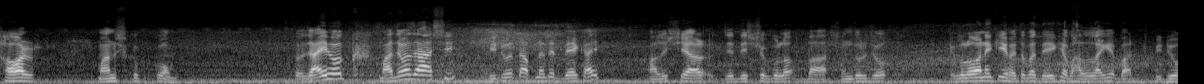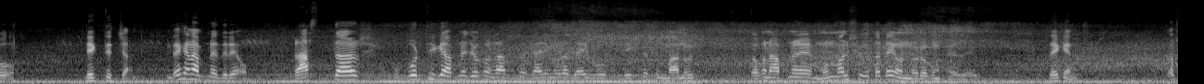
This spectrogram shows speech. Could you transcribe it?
খাওয়ার মানুষ খুব কম। তো যাই হোক, মাঝে মাঝে আসি, ভিডিওতে আপনাদের দেখাই মালয়েশিয়ার যে দৃশ্যগুলো বা সৌন্দর্য, এগুলো অনেকেই হয়তো বা দেখে ভালো লাগে বাট ভিডিও দেখতে চান। দেখেন আপনাদের, রাস্তার উপর থেকে আপনি যখন রাস্তার গাড়ি ঘোড়া যাইব, দেখতেছেন মানুষ, তখন আপনার মন মানসিকতাটাই অন্যরকম হয়ে যাবে দেখেন, কত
